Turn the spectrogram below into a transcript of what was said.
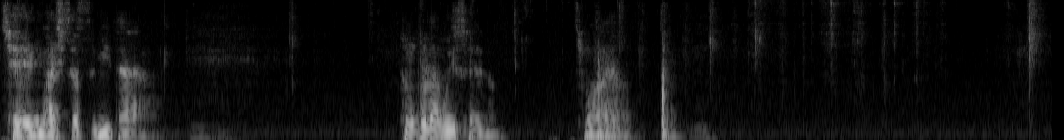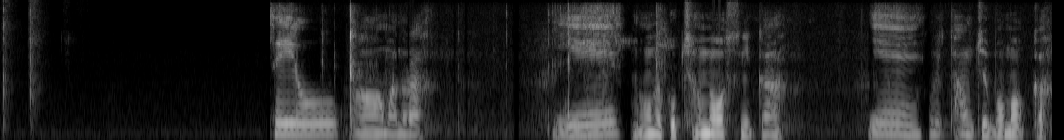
제일 맛있었습니다. 흥분하고 있어요. 좋아요. 세요. 어, 마누라. 예, 오늘 곱창 먹었으니까, 예. 우리 다음 주에 뭐 먹을까?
